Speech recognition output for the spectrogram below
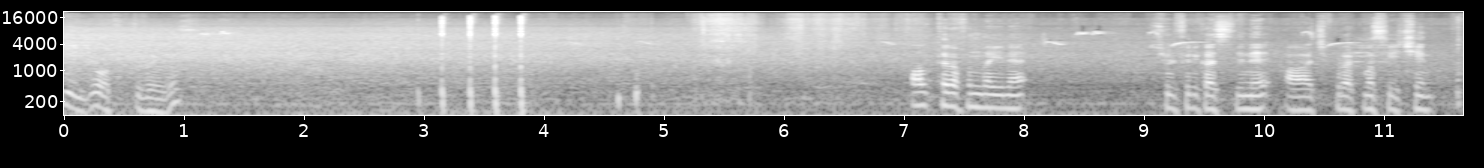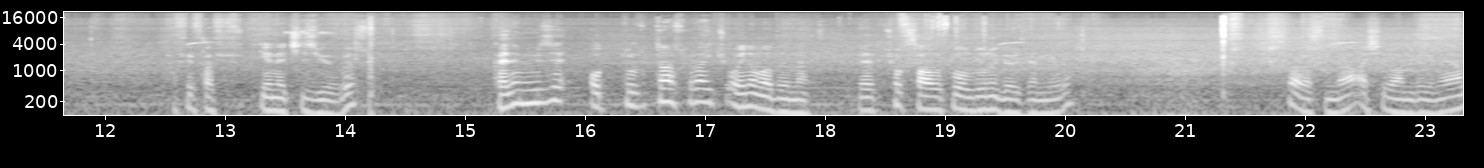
iyice oturtuyoruz. Alt tarafında yine sülfürik asitini ağaç bırakması için hafif hafif gene çiziyoruz. Kalemimizi oturttuktan sonra hiç oynamadığını ve çok sağlıklı olduğunu gözlemliyoruz. Sonrasında aşı bandıyla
